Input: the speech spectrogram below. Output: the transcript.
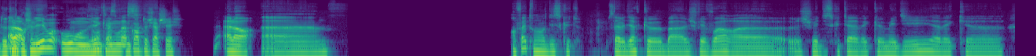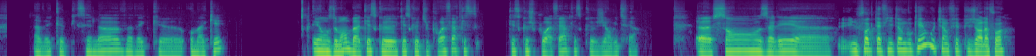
de ton Alors, prochain livre ou on vient quand même encore te chercher? Alors, hem en fait, on en discute. Ça veut dire que, bah, je vais voir, heu, je vais discuter avec, heu, Mehdi, avec, heu, avec, heu, Pixel Love, avec, heu, Omake et on se demande: «Bah, qu'est-ce que qu'est-ce que tu pourrais faire? Qu'est-ce qu'est-ce que je pourrais faire? Qu'est-ce que j'ai envie de faire? Heu, sans aller, heu Une fois que tu as fini ton bouquin ou tu en fais plusieurs à la fois?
